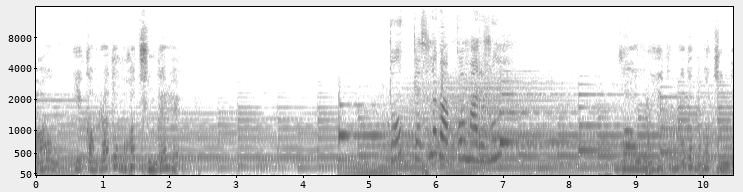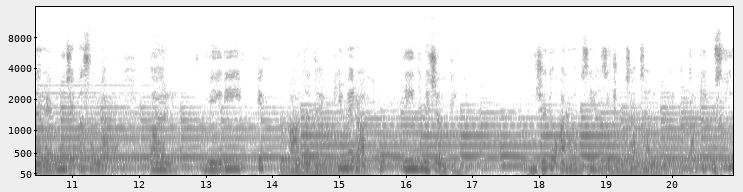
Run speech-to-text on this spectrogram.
वाओ ये कमरा तो बहुत सुंदर है। कैसा लगा आपको हमारा रूम वाओ ये कमरा तो बहुत सुंदर है, मुझे पसंद आया। पर मेरी एक आदत है कि मैं रात को नींद में चलती हूँ। मुझे तो आराम से यहाँ से चुपचाप जाना पड़ेगा ताकि उसकी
